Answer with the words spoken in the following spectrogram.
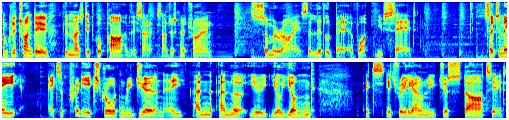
I'm going to try and do the most difficult part of this, Alex. I'm just going to try and summarise a little bit of what you've said so to me, it's a pretty extraordinary journey. And and look, you you're young. It's it's really only just started.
